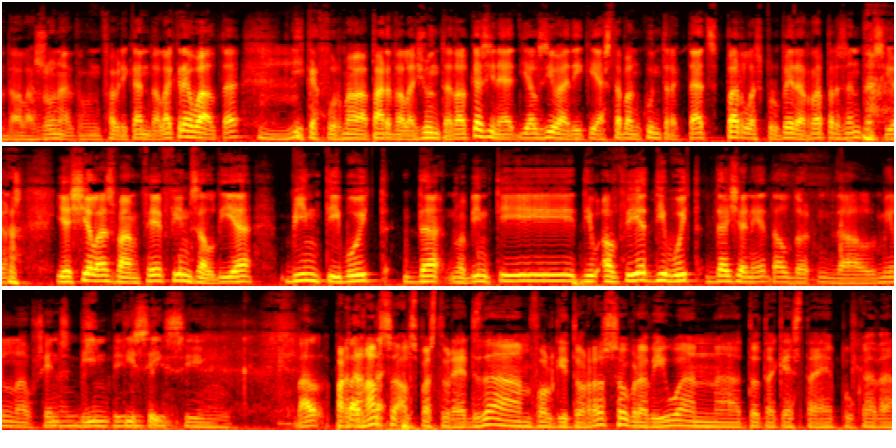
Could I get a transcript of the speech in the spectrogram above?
de la zona, un fabricant de la Creu Alta mm -hmm. i que formava part de la Junta del Casinet i els hi va dir que ja estaven contractats per les properes representacions i així les van fer fins al dia 28 de, no, 20, el dia 18 de gener del, del 1925. 25. Val? Per tant, els, els pastorets d'en Folk i Torres sobreviuen a tota aquesta època de,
